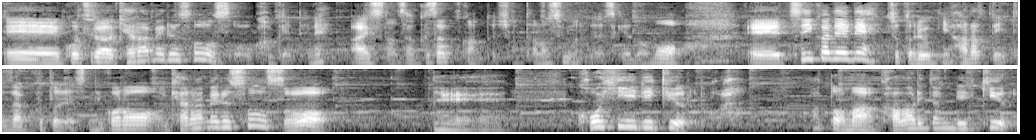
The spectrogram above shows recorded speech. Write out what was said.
えー、こちらはキャラメルソースをかけてね、アイスのザクザク感と一緒に楽しむんですけども、えー、追加でね、ちょっと料金払っていただくことですね、このキャラメルソースを、えー、コーヒーリキュールとか、あとまあ代わりのリキュール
